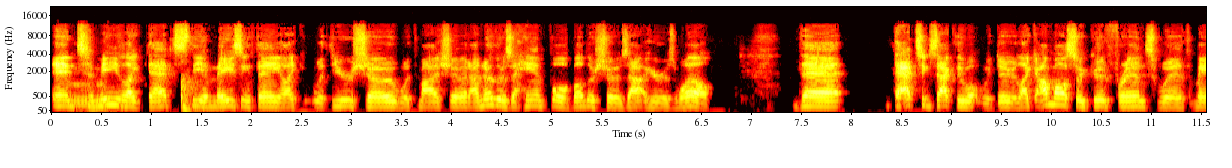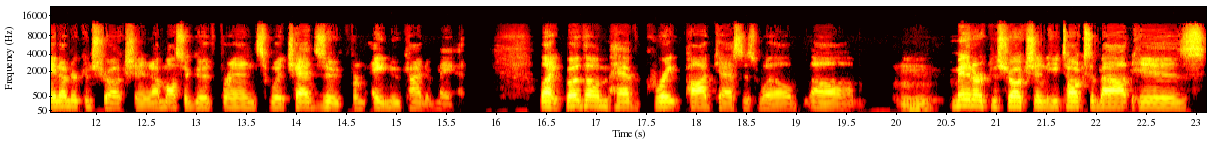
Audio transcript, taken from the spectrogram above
And mm-hmm. to me, like that's the amazing thing, like with your show, with my show, and I know there's a handful of other shows out here as well that that's exactly what we do. Like I'm also good friends with Man Under Construction. and I'm also good friends with Chad Zook from A New Kind of Man. Like both of them have great podcasts as well. Um, mm-hmm. Man Under Construction, he talks about his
